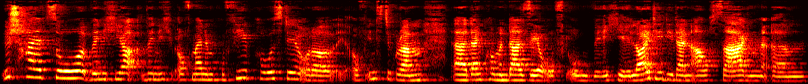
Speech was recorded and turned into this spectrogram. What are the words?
ist halt so, wenn ich hier, wenn ich auf meinem Profil poste oder auf Instagram, äh, dann kommen da sehr oft irgendwelche Leute, die dann auch sagen, ähm,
